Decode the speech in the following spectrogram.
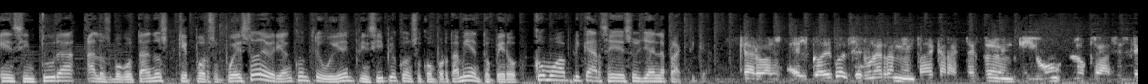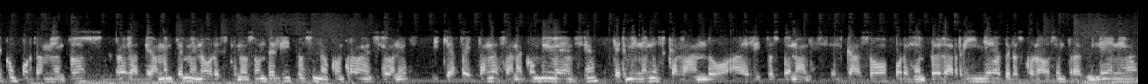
en cintura a los bogotanos que por supuesto deberían contribuir en principio con su comportamiento, pero cómo va a aplicarse eso ya en la práctica? Claro, el código al ser una herramienta de carácter preventivo, lo que hace es que comportamientos relativamente menores, que no son delitos sino contravenciones y que afectan la sana convivencia, terminen escalando a delitos penales. El caso, por ejemplo, de las riñas, de los colados en Transmilenio,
